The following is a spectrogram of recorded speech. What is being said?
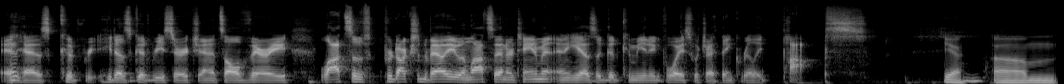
and has good re- he does good research and it's all very lots of production value and lots of entertainment and he has a good comedic voice which i think really pops Yeah. Um,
